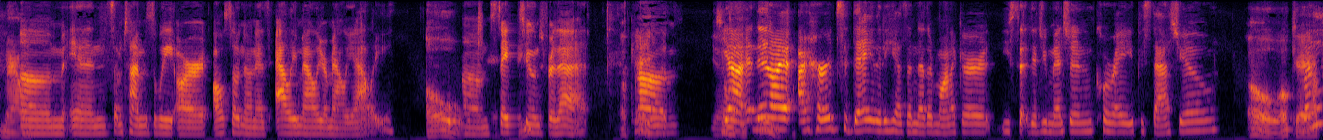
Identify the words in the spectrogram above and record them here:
Mal. Um, and sometimes we are also known as Ally Mally or Mally Alley. oh, Um, stay tuned for that. okay. Um, Yeah. yeah, and then I, I heard today that he has another moniker. You said, did you mention Corey Pistachio? oh, okay. I- right?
